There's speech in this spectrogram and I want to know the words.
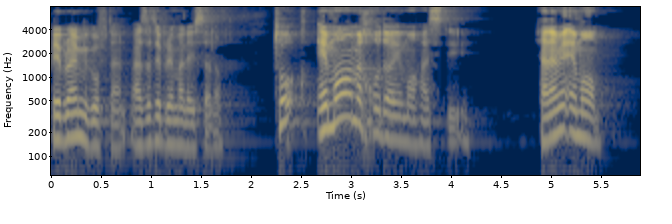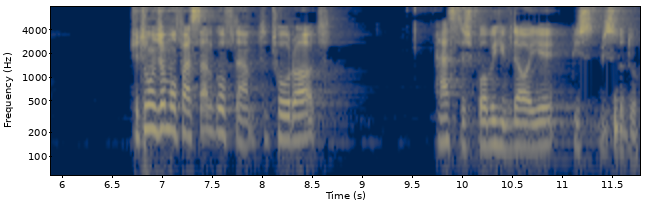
به ابراهیم می‌گفتن حضرت ابراهیم علیه السلام. تو امام خدای ما هستی. کلمه امام. که تو اونجا مفصل گفتم تو تورات. هستش باب 17 آیه 22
